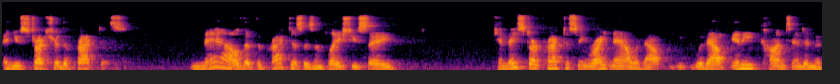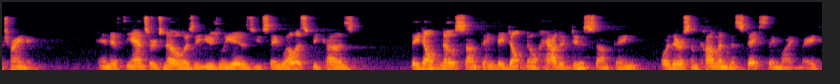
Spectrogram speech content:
And you structure the practice. Now that the practice is in place, you say, can they start practicing right now without without any content in the training? And if the answer is no, as it usually is, you say, well, it's because they don't know something, they don't know how to do something, or there are some common mistakes they might make.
